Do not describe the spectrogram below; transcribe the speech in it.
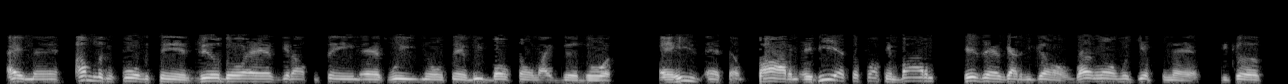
Hey man, I'm looking forward to seeing Vildor ass get off the team as we, you know what I'm saying, we both don't like Vildor. And he's at the bottom. If he at the fucking bottom, his ass got to be gone, right along with Gipson ass. Because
